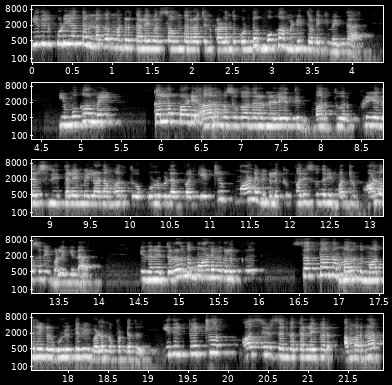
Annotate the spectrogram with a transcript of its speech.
இதில் குடியாத்தம் நகர்மன்ற தலைவர் சவுந்தரராஜன் கலந்து கொண்டு முகாமினை தொடங்கி வைத்தார். இம்முகாமில் கள்ளப்பாடி ஆரம்ப சுகாதார நிலையத்தின் மருத்துவர் பிரியதர்ஷினி தலைமையிலான மருத்துவ குழுவினர் பங்கேற்று மாணவிகளுக்கு பரிசோதனை மற்றும் ஆலோசனை வழங்கினார். இதனைத் தொடர்ந்து மாணவிகளுக்கு சத்தான மருந்து மாத்திரைகள் உள்ளிட்டவை வழங்கப்பட்டது. இதில் பெற்றோர் ஆசிரியர் சங்க தலைவர் அமர்நாத்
